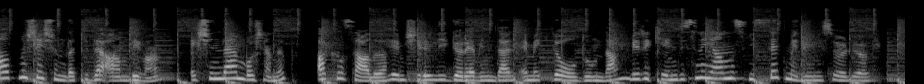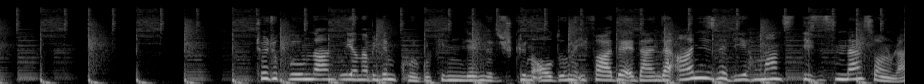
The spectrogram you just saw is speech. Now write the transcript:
60 yaşındaki de Ambivan, eşinden boşanıp, akıl sağlığı hemşireliği görevinden emekli olduğundan beri kendisini yalnız hissetmediğini söylüyor. Çocukluğundan bu yana bilim kurgu filmlerine düşkün olduğunu ifade eden de an izlediği Humans dizisinden sonra,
